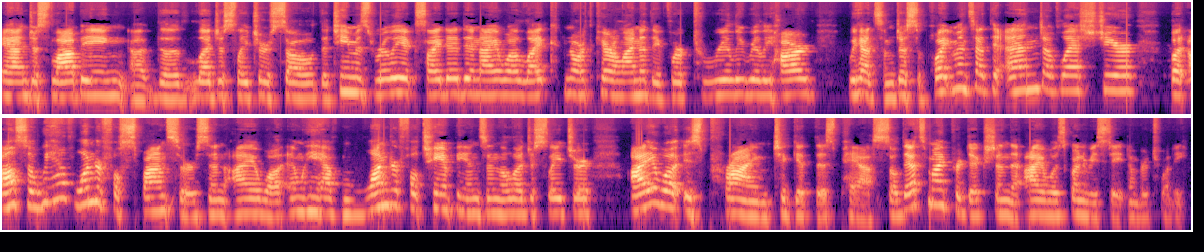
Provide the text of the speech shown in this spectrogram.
and just lobbying uh, the legislature. So the team is really excited in Iowa, like North Carolina. They've worked really, really hard. We had some disappointments at the end of last year, but also we have wonderful sponsors in Iowa and we have wonderful champions in the legislature. Iowa is primed to get this passed. So that's my prediction that Iowa is going to be state number 20.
